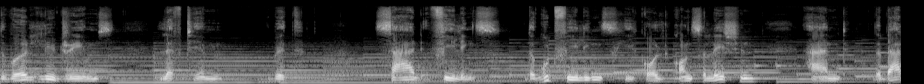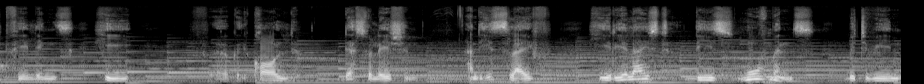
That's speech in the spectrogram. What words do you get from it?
the worldly dreams left him with sad feelings. The good feelings he called consolation and the bad feelings he uh, called desolation. And his life he realized these movements between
